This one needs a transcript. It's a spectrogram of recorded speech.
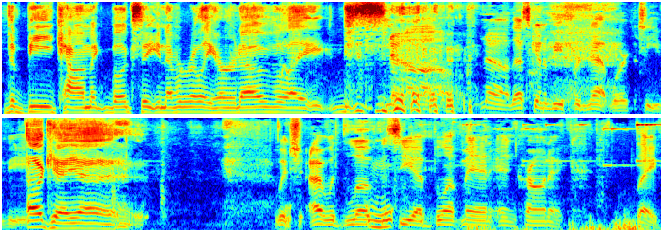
the B comic books that you never really heard of? Like, No, no, that's gonna be for network TV. okay, yeah. Which I would love to see a Bluntman and Chronic, like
